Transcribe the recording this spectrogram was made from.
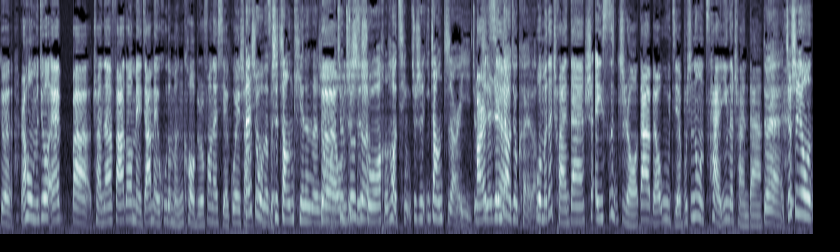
对，然后我们就哎把传单发到每家每户的门口，比如放在鞋柜上。但是我们不是张贴的那种啊，对我就只是是说很好清，就是一张纸而已，就直接扔掉就可以了。我们的传单是 A 4纸哦，大家不要误解，不是那种彩印的传单。对，就是用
